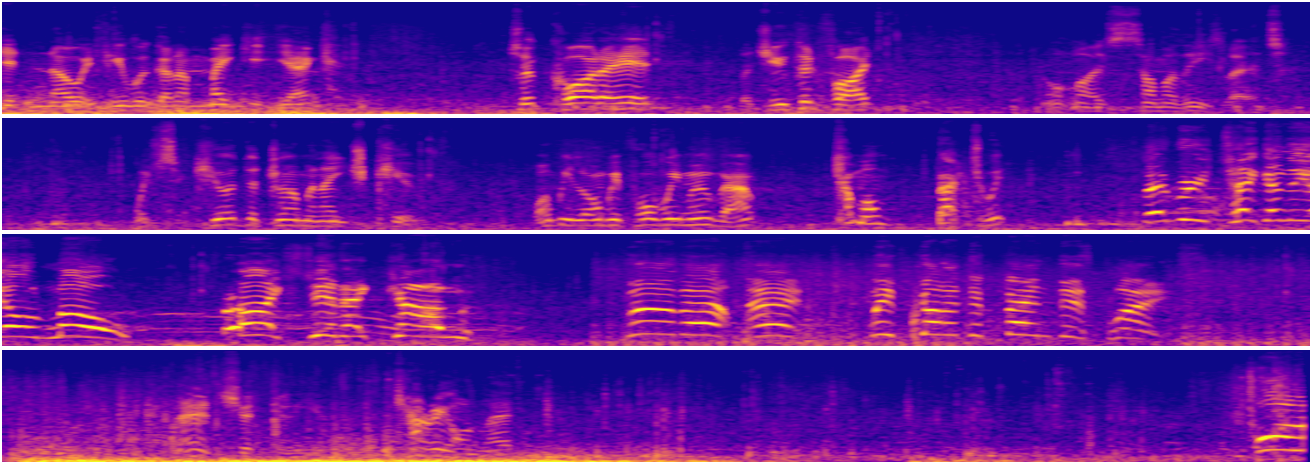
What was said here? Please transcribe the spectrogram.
Didn't know if you were gonna make it, Yank. Took quite a hit, but you can fight. Not like some of these lads. We've secured the German HQ. Won't be long before we move out. Come on, back to it. They've retaken the old mole! Christ, here they come! Move out, men! We've got to defend this place! That should you. Carry on, lad. All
